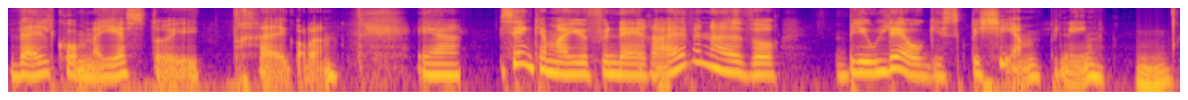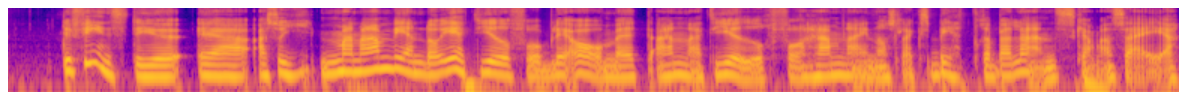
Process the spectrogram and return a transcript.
välkomna gäster i trädgården. Eh, sen kan man ju fundera även över biologisk bekämpning. Det finns det ju. Eh, alltså, man använder ett djur för att bli av med ett annat djur för att hamna i någon slags bättre balans kan man säga.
